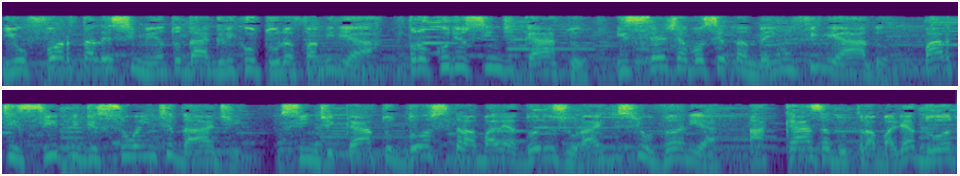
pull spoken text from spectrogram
e o fortalecimento da agricultura familiar. Procure o sindicato e seja você também um filiado. Participe de sua entidade. Sindicato dos Trabalhadores Rurais de Silvânia, a Casa do Trabalhador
